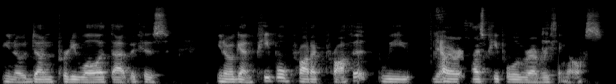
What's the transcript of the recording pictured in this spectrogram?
you know done pretty well at that because you know again people product profit we yep. prioritize people over everything else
